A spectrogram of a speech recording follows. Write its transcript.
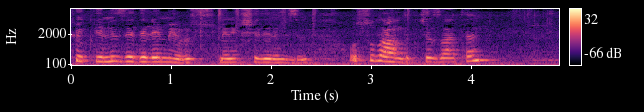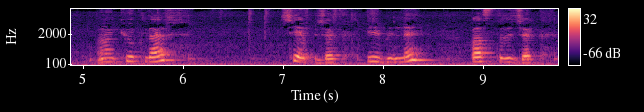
Köklerini zedelemiyoruz menekşelerimizin. O sulandıkça zaten e, kökler şey yapacak birbirine bastıracak.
